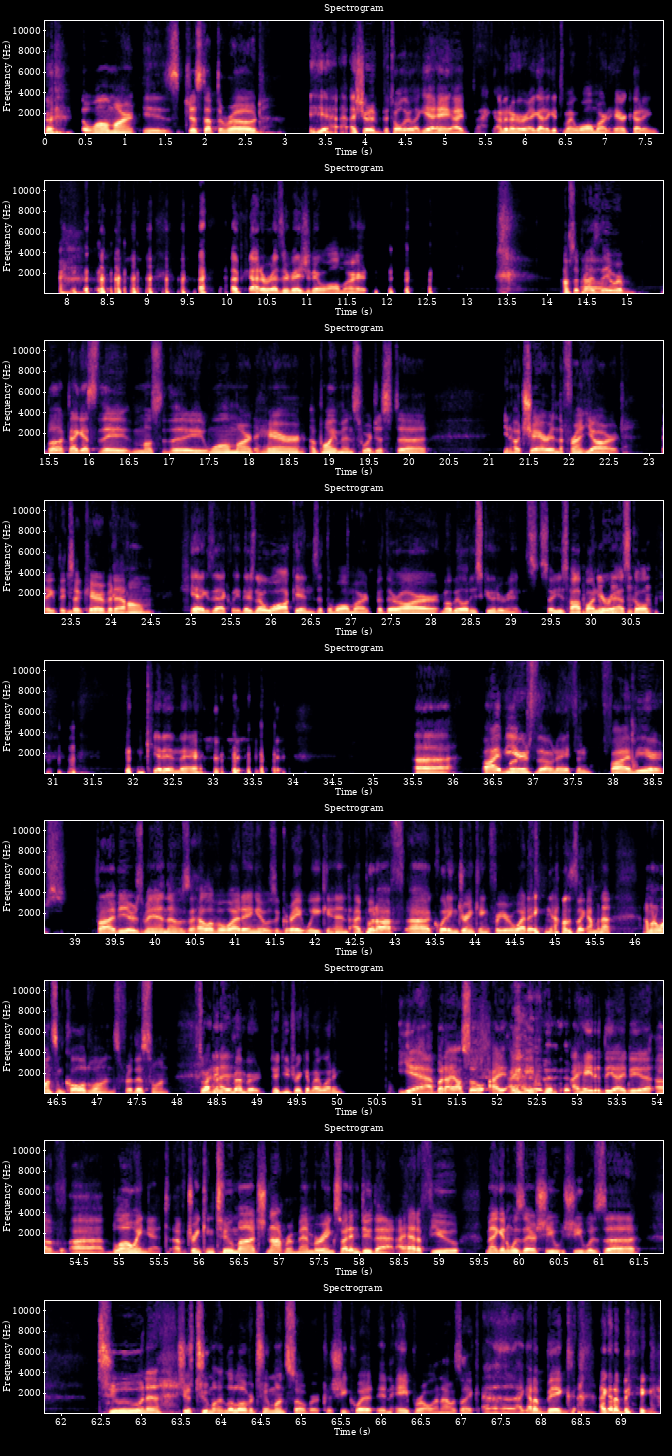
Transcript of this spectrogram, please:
the Walmart is just up the road. Yeah, I should have told her like, yeah, hey, I I'm in a hurry. I got to get to my Walmart hair cutting. I've got a reservation at Walmart. I'm surprised Oh. they were booked. I guess they most of the Walmart hair appointments were just uh, you know, a chair in the front yard. They they took care of it at home. Yeah, exactly. There's no walk-ins at the Walmart, but there are mobility scooter ins. So you just hop on your rascal, get in there. Uh Five years though, Nathan. Five years. Five years, man. That was a hell of a wedding. It was a great weekend. I put off uh, quitting drinking for your wedding. I was like, I'm gonna, I'm gonna want some cold ones for this one. So I And didn't I- remember. Did you drink at my wedding? Yeah, but I also I, I hated I hated the idea of uh, blowing it, of drinking too much, not remembering. So I didn't do that. I had a few. Megan was there. She she was uh, two and a she was two months, a little over two months sober because she quit in April, and I was like, uh, I got a big I got a big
